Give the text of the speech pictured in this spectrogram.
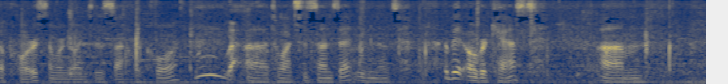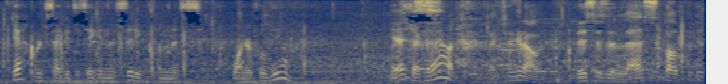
of course. And we're going to the Sacre Coeur uh, to watch the sunset, even though it's a bit overcast. Um, yeah, we're excited to take in the city from this wonderful view. yes. check it out. Let's check it out. This is the last stop for the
